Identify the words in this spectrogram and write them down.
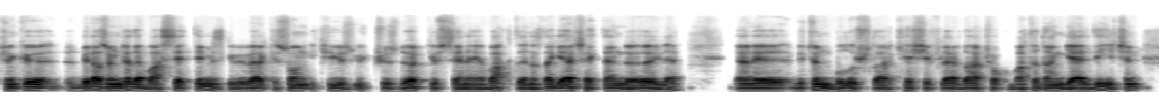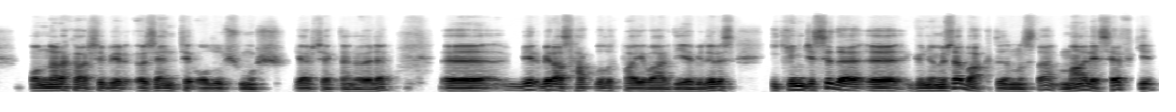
Çünkü biraz önce de bahsettiğimiz gibi belki son 200, 300, 400 seneye baktığınızda gerçekten de öyle. Yani bütün buluşlar, keşifler daha çok batıdan geldiği için onlara karşı bir özenti oluşmuş. Gerçekten öyle. Ee, bir Biraz haklılık payı var diyebiliriz. İkincisi de e, günümüze baktığımızda maalesef ki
